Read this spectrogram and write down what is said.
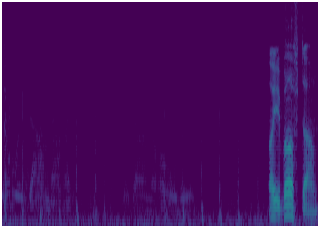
We're down now, mate. We're down in the hole, dude. Oh, you're both down.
